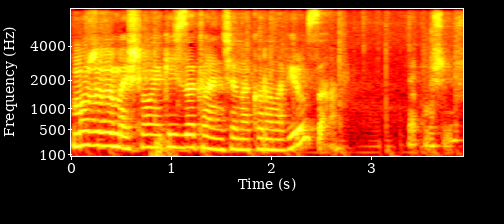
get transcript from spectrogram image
Może wymyślą jakieś zaklęcie na koronawirusa? Jak myślisz?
